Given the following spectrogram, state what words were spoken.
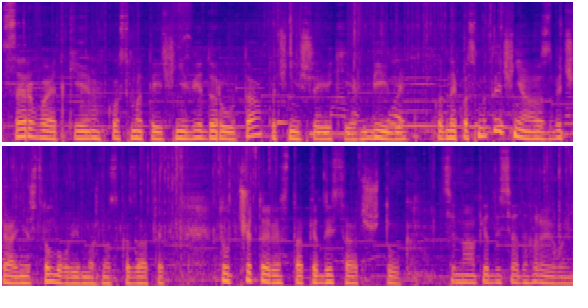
Серветки косметичні від рута, точніше, які білі, не косметичні, а звичайні столові, можна сказати. Тут 450 штук. Ціна 50 гривень.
